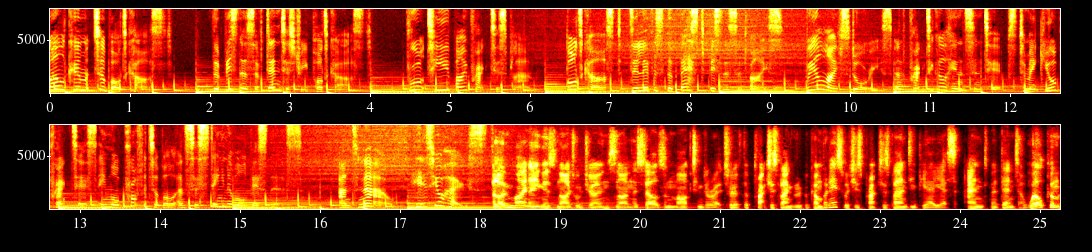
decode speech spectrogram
Welcome to Podcast, the Business of Dentistry podcast, brought to you by Practice Plan. Podcast delivers the best business advice, real life stories, and practical hints and tips to make your practice a more profitable and sustainable business. And now, here's your host. Hello, my name is Nigel Jones, and I'm the Sales and Marketing Director of the Practice Plan Group of Companies, which is Practice Plan, DPAS, and Medenta. Welcome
